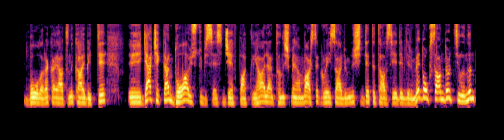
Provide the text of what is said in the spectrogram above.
boğularak hayatını kaybetti. E, gerçekten doğaüstü bir ses Jeff Buckley. Halen tanışmayan varsa Grace albümünü şiddetle tavsiye edebilirim. Ve 94 yılının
